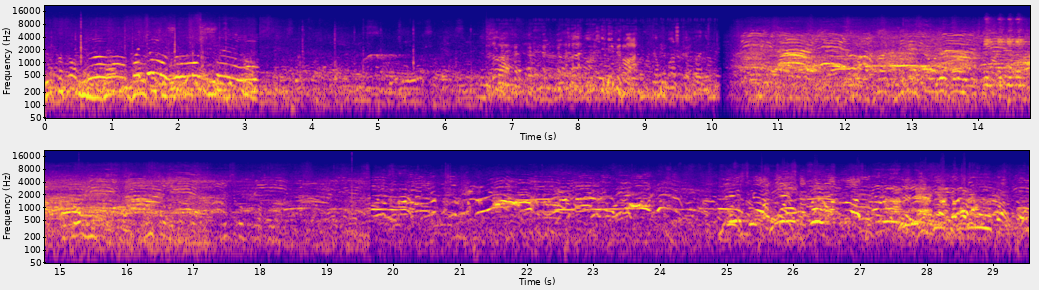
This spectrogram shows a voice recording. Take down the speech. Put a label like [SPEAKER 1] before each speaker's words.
[SPEAKER 1] Мама, пойдем уже в машину. Компашка Таня. Мишка, Мишка, ну, Мариуполь!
